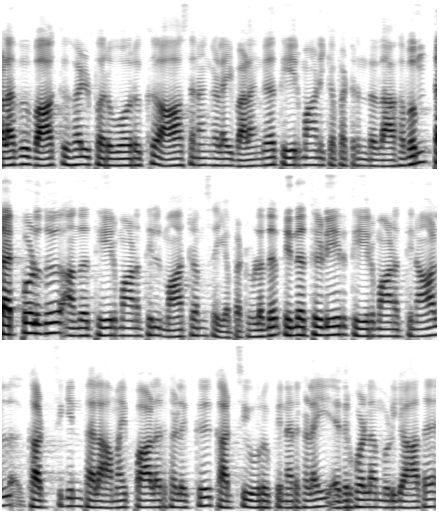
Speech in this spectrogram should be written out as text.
அளவு வாக்குகள் பெறுவோருக்கு ஆசனங்களை வழங்க தீர்மானிக்கப்பட்டிருந்ததாகவும் தற்பொழுது அந்த தீர்மானத்தில் மாற்றம் செய்யப்பட்டுள்ளது. இந்த திடீர் தீர்மானத்தினால் கட்சியின் பல அமைப்பாளர்களுக்கு கட்சி உறுப்பினர்களை எதிர்கொள்ள முடியாத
